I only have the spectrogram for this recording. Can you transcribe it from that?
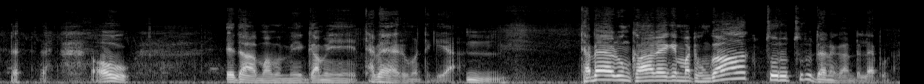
ඔවු එදා මම මේ ගමේ තැබෑරුමට ගියා. තැබෑරුම් කාරයගෙන් මට හුඟක් තොරතුරු දැනගණ්ඩ ලැබුණ.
